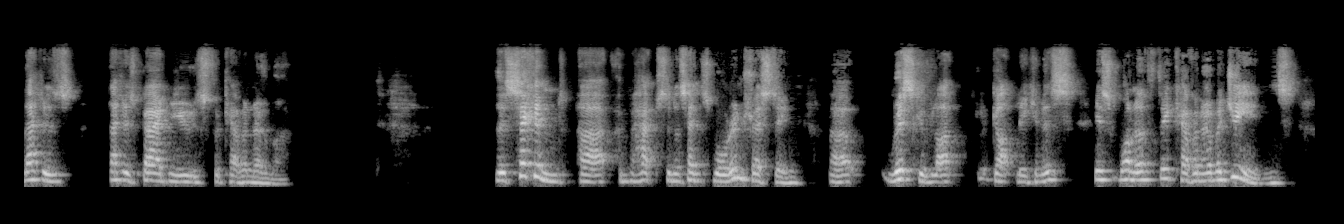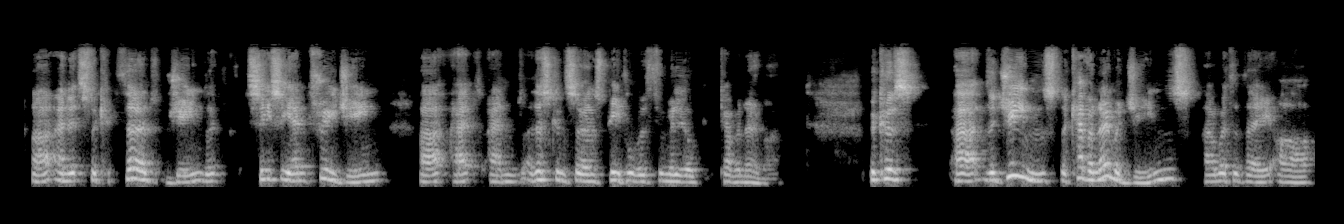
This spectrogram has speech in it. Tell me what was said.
that, is, that is bad news for cavernoma. The second, uh, and perhaps in a sense more interesting, uh, risk of gut leakiness is one of the cavernoma genes. Uh, and it's the third gene, the CCM3 gene, uh, at, and this concerns people with familial cavernoma. Because uh, the genes, the cavernoma genes, uh, whether they are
